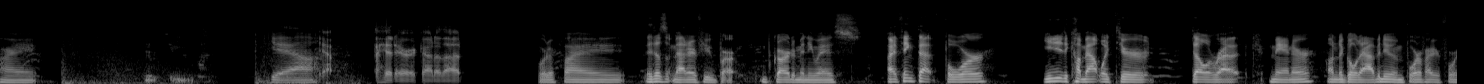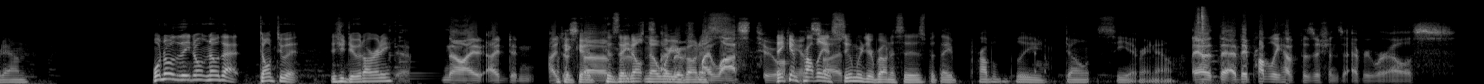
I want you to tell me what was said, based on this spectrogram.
All right. Yeah. Yeah. I hit Eric out of that. Fortify. It doesn't matter if you bar- guard him anyways. I think that four. You need to come out with your Delrac Manor on the Gold Avenue and fortify your four down. Well, no, they don't know that. Don't do it. Did you do it already? Yeah. No, I I didn't. I Okay, just good, uh, 'cause they don't know I where your moved My bonus- last two. They can the probably inside. assume with your bonuses, but they probably don't see it right now. They, they, they probably have positions everywhere else.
